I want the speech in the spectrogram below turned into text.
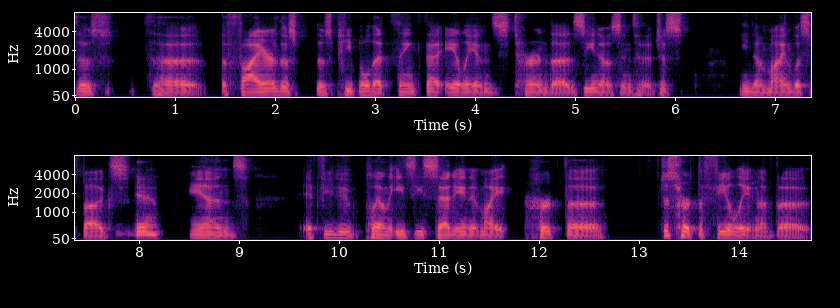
those the the fire those those people that think that aliens turn the Xenos into just you know mindless bugs Yeah. and if you do play on the easy setting it might hurt the just hurt the feeling of the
